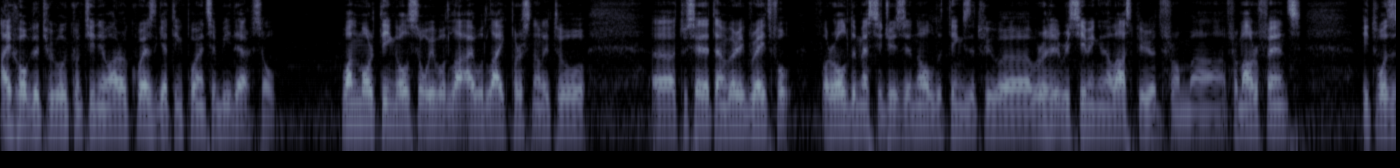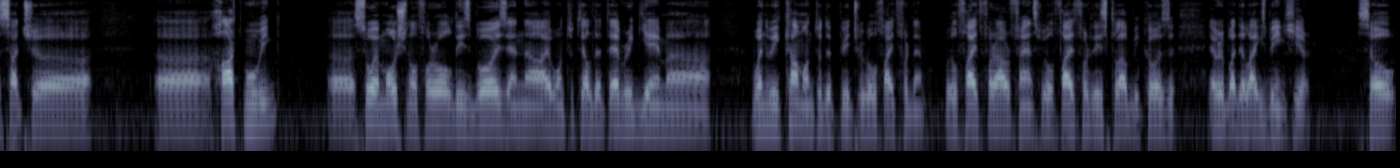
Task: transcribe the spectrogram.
I hope that we will continue our quest, getting points and be there. So, one more thing also, we would I would like personally to uh, to say that I'm very grateful for all the messages and all the things that we were, were receiving in the last period from uh, from our fans. It was such a uh, heart moving, uh, so emotional for all these boys, and I want to tell that every game when we come onto the pitch, we will fight for them. We'll fight for our fans. We'll fight for this club because everybody likes being here. So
